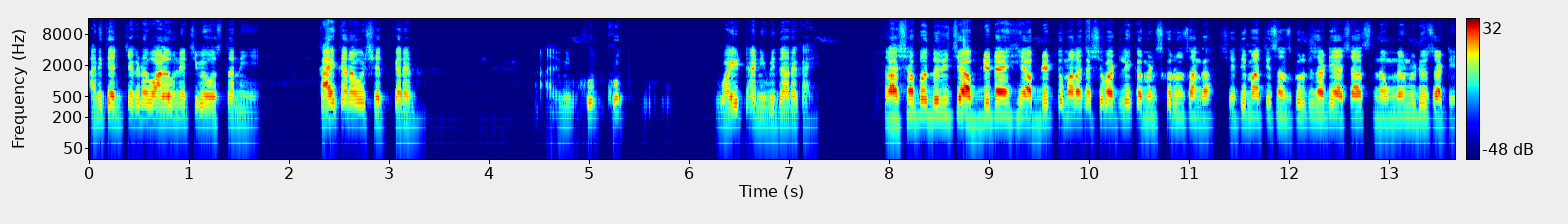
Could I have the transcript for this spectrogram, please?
आणि त्यांच्याकडे वाळवण्याची व्यवस्था नाही आहे काय करावं शेतकऱ्यांना? आणि खूप खूप वाईट आणि विदारक आहे. तर अशा पद्धतीची अपडेट आहे. हे अपडेट तुम्हाला कशी वाटली कमेंट्स करून सांगा. शेती माती संस्कृतीसाठी अशाच नवनवीन व्हिडिओसाठी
